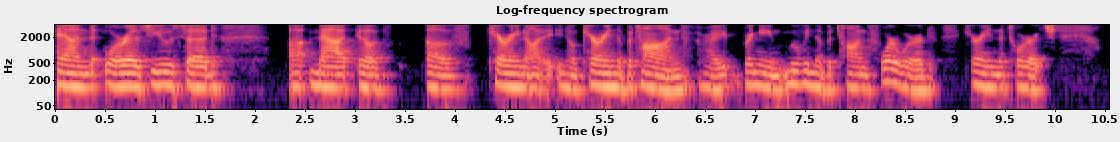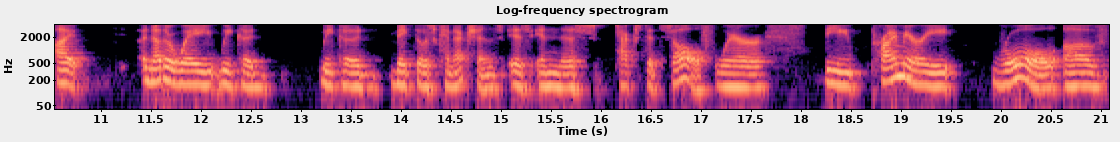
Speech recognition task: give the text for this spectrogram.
and or as you said, uh, Matt, of of carrying on, you know, carrying the baton, right, bringing, moving the baton forward, carrying the torch. I another way we could we could make those connections is in this text itself, where the primary role of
